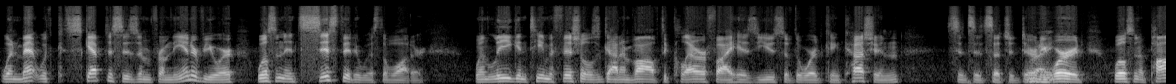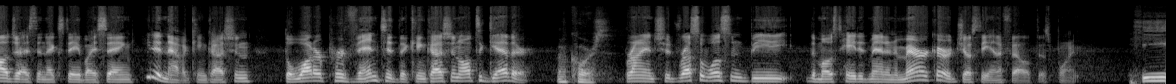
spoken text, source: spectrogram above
When met with skepticism from the interviewer, Wilson insisted it was the water. When league and team officials got involved to clarify his use of the word concussion, since it's such a dirty Right. word, Wilson apologized the next day by saying he didn't have a concussion. The water prevented the concussion altogether. Of course. Brian, should Russell Wilson be the most hated man in America or just the NFL at this point? He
